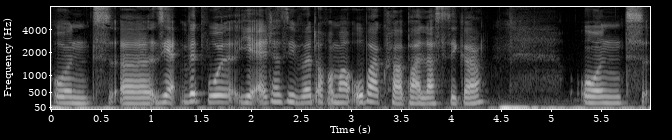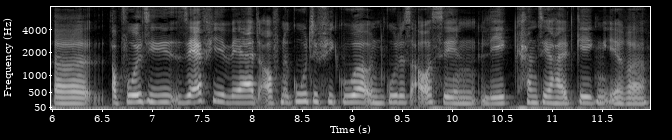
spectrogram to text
Und äh, sie wird wohl, je älter sie wird, auch immer oberkörperlastiger. Und äh, obwohl sie sehr viel Wert auf eine gute Figur und ein gutes Aussehen legt, kann sie halt gegen ihre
